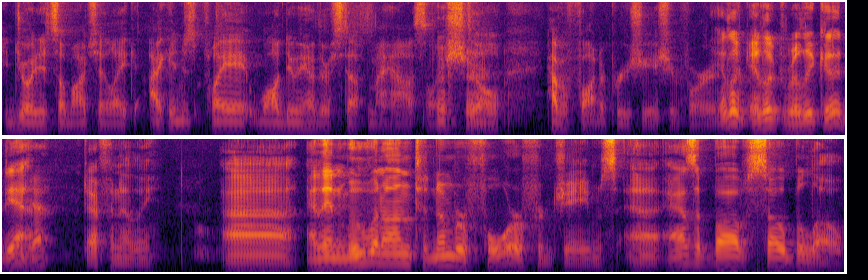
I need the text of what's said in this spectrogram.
enjoyed it so much that like I can just play it while doing other stuff in my house and like, sure. still have a fond appreciation for it. It looked it looked really good. Yeah, Yeah. definitely. Uh, and then moving on to number four for James, uh, as above, so below.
